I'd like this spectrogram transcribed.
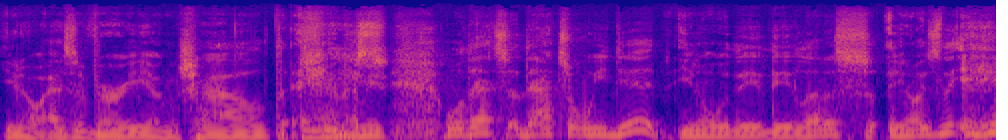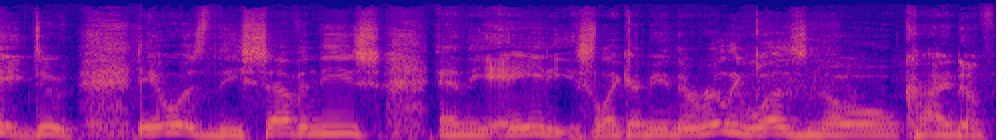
you know, as a very young child. And Jeez. I mean, well, that's, that's what we did. You know, they, they let us, you know, the, hey, dude, it was the 70s and the 80s. Like, I mean, there really was no kind of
